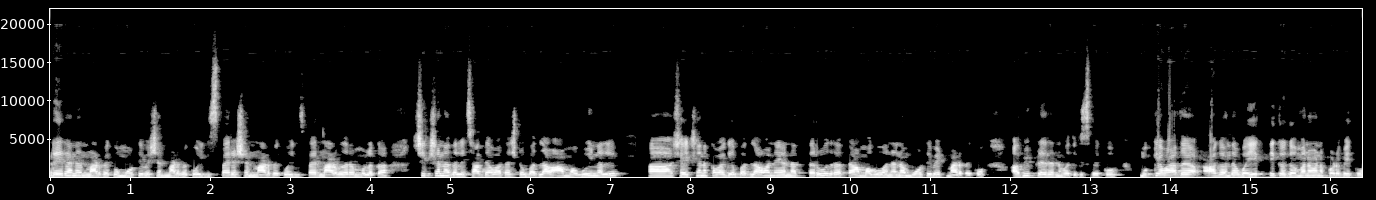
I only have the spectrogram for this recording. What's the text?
ಪ್ರೇರಣೆ ಮಾಡಬೇಕು, ಮೋಟಿವೇಶನ್ ಮಾಡಬೇಕು, ಇನ್ಸ್ಪೈರೇಷನ್ ಮಾಡಬೇಕು. ಇನ್ಸ್ಪೈರ್ ಮಾಡುವುದರ ಮೂಲಕ ಶಿಕ್ಷಣದಲ್ಲಿ ಸಾಧ್ಯವಾದಷ್ಟು ಬದಲಾವ ಆ ಮಗುವಿನಲ್ಲಿ ಶೈಕ್ಷಣಿಕವಾಗಿ ಬದಲಾವಣೆಯನ್ನ ತರುವುದರತ್ತ ಆ ಮಗುವನ್ನ ಮೋಟಿವೇಟ್ ಮಾಡಬೇಕು, ಅಭಿಪ್ರೇರಣೆ ಒದಗಿಸಬೇಕು, ಮುಖ್ಯವಾದ ಆಗಂದ ವೈಯಕ್ತಿಕ ಗಮನವನ್ನು ಕೊಡಬೇಕು.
